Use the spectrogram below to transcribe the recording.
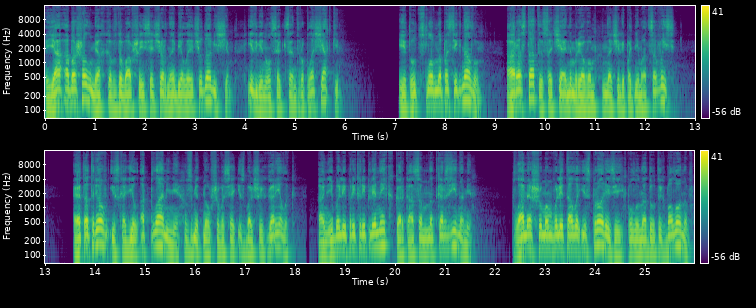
Я обошел мягко вздувавшееся черно-белое чудовище и двинулся к центру площадки. И тут, словно по сигналу, а аэростаты с отчаянным ревом начали подниматься ввысь. Этот рев исходил от пламени, взметнувшегося из больших горелок. Они были прикреплены к каркасам над корзинами. Пламя шумом вылетало из прорезей полунадутых баллонов.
